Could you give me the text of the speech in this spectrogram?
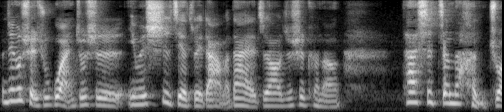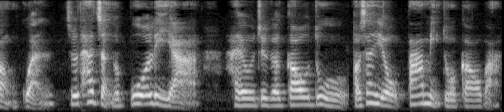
那这个水族馆就是因为世界最大嘛，大家也知道，就是可能它是真的很壮观，就是它整个玻璃啊。还有这个高度好像有八米多高吧，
